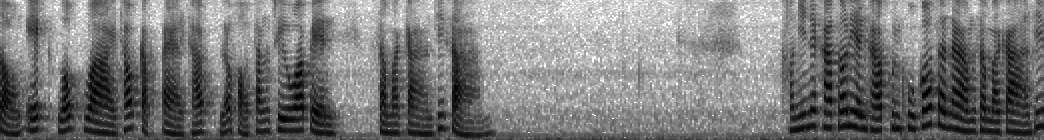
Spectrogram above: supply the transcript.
2x ลบ y เท่ากับ 8 ครับ แล้วขอตั้งชื่อว่าเป็นสมการที่ 3 คราวนี้นะครับนักเรียนครับคุณครูก็จะนำสมการที่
